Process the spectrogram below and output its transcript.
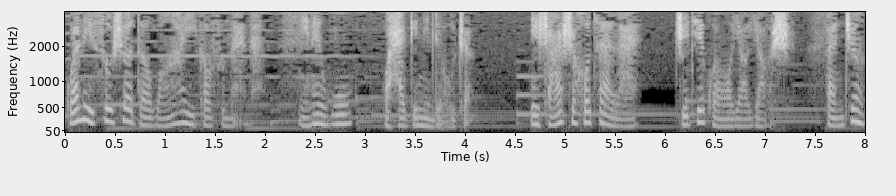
管理宿舍的王阿姨告诉奶奶：“你那屋我还给你留着，你啥时候再来，直接管我要钥匙。”反正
